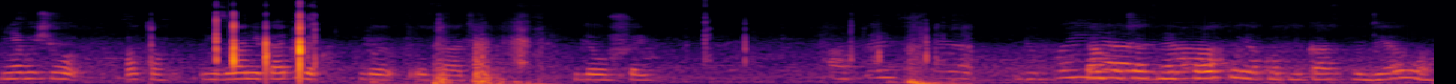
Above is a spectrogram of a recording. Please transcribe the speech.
Мне бы еще это, название капелек бы узнать для ушей. А, в принципе, любые Там, получается, на холку я кот лекарство делала.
